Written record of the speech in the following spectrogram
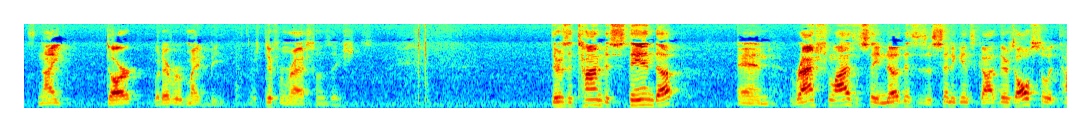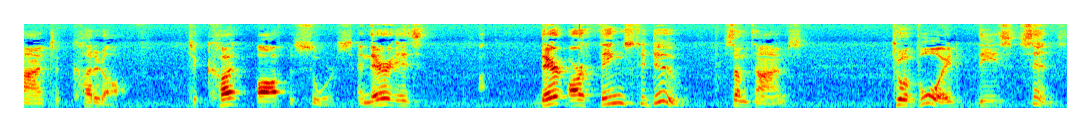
It's night, dark, whatever it might be. There's different rationalizations. There's a time to stand up and rationalize and say, no, this is a sin against God. There's also a time to cut it off, to cut off the source. And there is, there are things to do sometimes to avoid these sins.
